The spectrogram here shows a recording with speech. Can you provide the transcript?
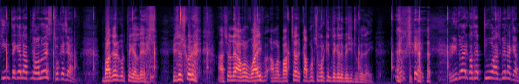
কিনতে গেলে আপনি অলওয়েজ ঠকে যান? বাজার করতে গেলে। বিশেষ করে আসলে আমার ওয়াইফ আমার বাচ্চার কাপড় চোপড় কিনতে গেলে বেশি ঢুকে যায়। হৃদয়ের কথা টু আসবে না কেন?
